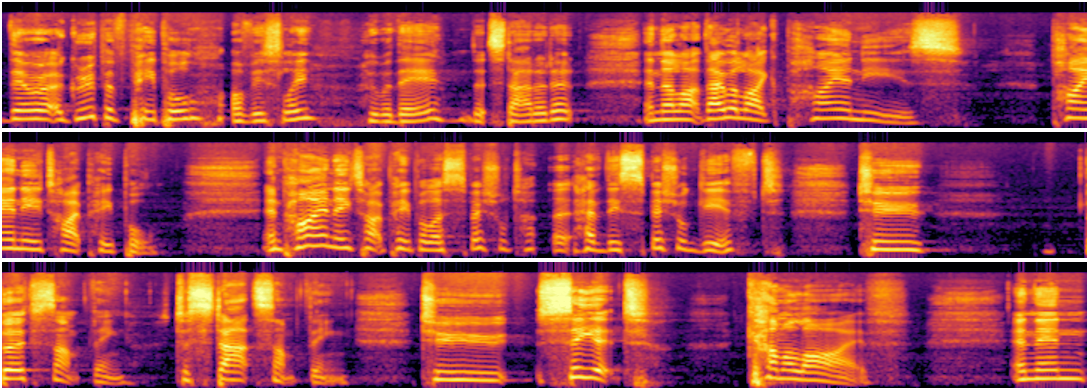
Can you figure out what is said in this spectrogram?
there were a group of people, obviously, who were there that started it, and they're like, they were like pioneers, pioneer type people. And pioneer type people are special t- uh, have this special gift to birth something, to start something, to see it come alive. And then,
